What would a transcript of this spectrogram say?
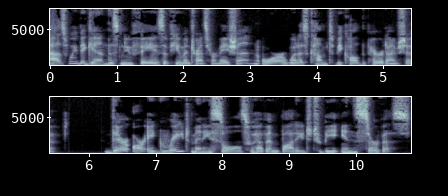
As we begin this new phase of human transformation, or what has come to be called the paradigm shift, there are a great many souls who have embodied to be in service.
